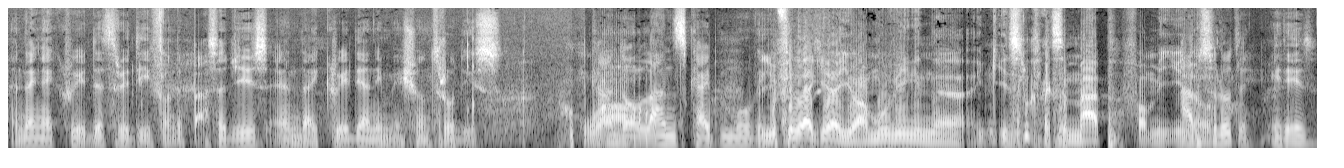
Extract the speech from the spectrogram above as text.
and then I create the 3D from the passages, and I create the animation through this Wow. kind of landscape moving. you feel like yeah, you are moving in. The, it looks like a map for me. You know? Absolutely, it is.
